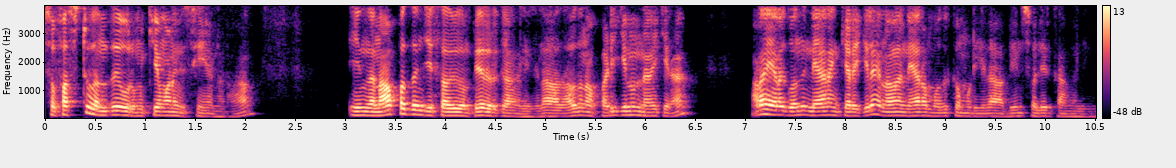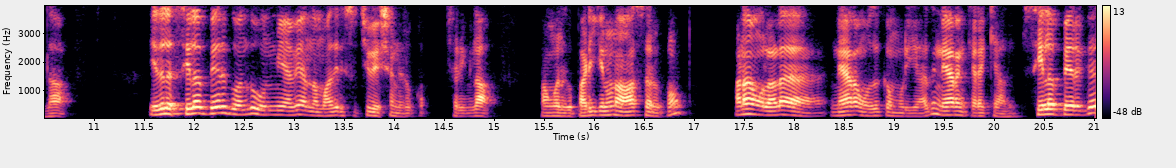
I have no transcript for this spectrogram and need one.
ஸோ ஃபஸ்ட்டு வந்து ஒரு முக்கியமான விஷயம் என்னென்னா இந்த நாற்பத்தஞ்சு சதவீதம் பேர் இருக்காங்க இல்லைங்களா? அதாவது நான் படிக்கணும்னு நினைக்கிறேன். ஆனால் எனக்கு வந்து நேரம் கிடைக்கல. என்னால் நேரம் ஒதுக்க முடியல அப்படின்னு சொல்லியிருக்காங்க இல்லைங்களா? இதில் சில பேருக்கு வந்து உண்மையாகவே அந்த மாதிரி சுச்சுவேஷன் இருக்கும். சரிங்களா? அவங்களுக்கு படிக்கணும்னு ஆசை இருக்கும். ஆனால் அவங்களால நேரம் ஒதுக்க முடியாது. நேரம் கிடைக்காது. சில பேருக்கு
